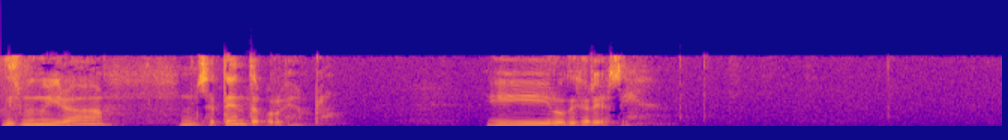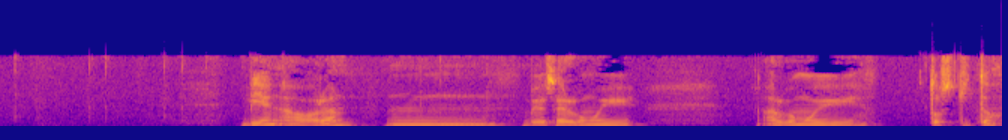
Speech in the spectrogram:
disminuir a un 70 por ejemplo. Y lo dejaré así. Bien, ahora mmm, voy algo muy algo muy tosquito.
